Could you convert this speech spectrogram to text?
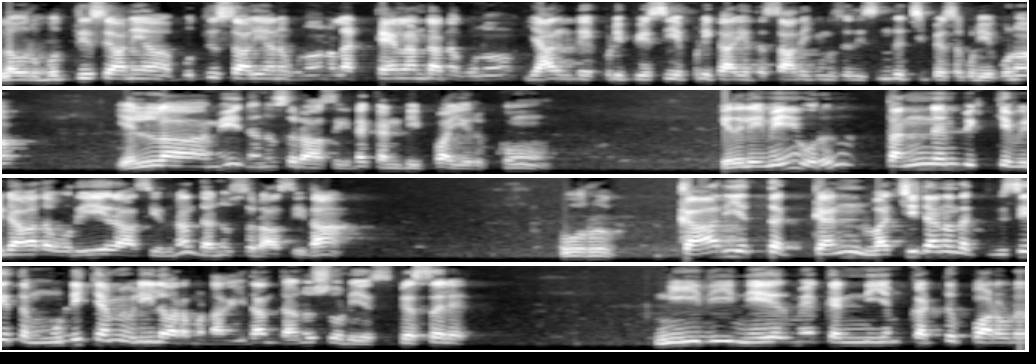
நல்ல ஒரு புத்திசாலியா புத்திசாலியான குணம் நல்லா டேலண்டான குணம் யாருக்கிட்ட எப்படி பேசி எப்படி காரியத்தை சாதிக்கணும் சொல்லி சிந்திச்சு பேசக்கூடிய குணம் எல்லாமே தனுசு ராசிக்கிட்ட கண்டிப்பா இருக்கும். எதுலையுமே ஒரு தன்னம்பிக்கை விடாத ஒரே ராசி எதுனா தனுசு ராசி தான் ஒரு காரியத்தை கண் வச்சுட்டான அந்த விஷயத்த முடிக்காம வெளியில வர மாட்டாங்க. இதுதான் தனுஷுடைய ஸ்பெஷலு நீதி நேர்மை கண்ணியம் கட்டுப்பாடோட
